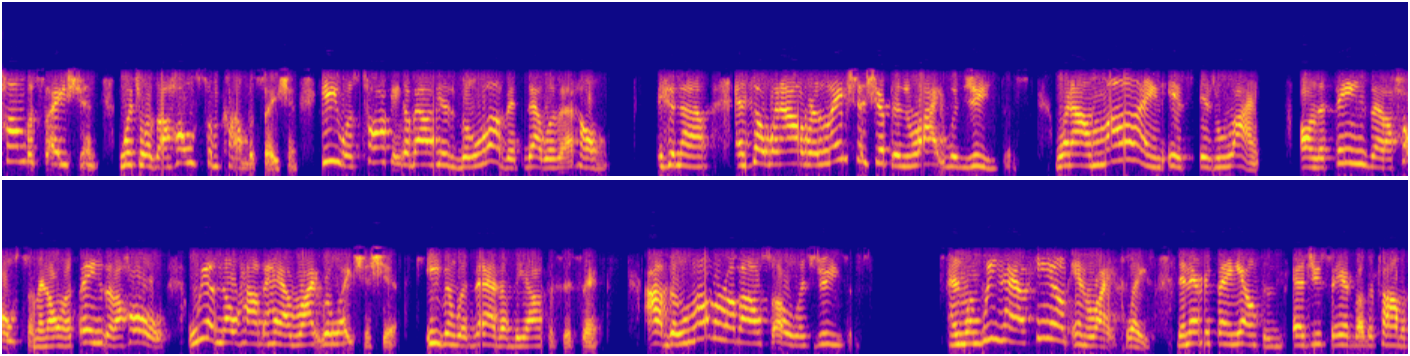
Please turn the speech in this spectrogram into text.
conversation, which was a wholesome conversation, he was talking about his beloved that was at home. You know, and so when our relationship is right with Jesus, when our mind is is right, on the things that are wholesome and on the things that are whole, we'll know how to have right relationships even with that of the opposite sex. Uh, the lover of our soul is Jesus. And when we have him in right place, then everything else, is, as you said, Brother Thomas,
